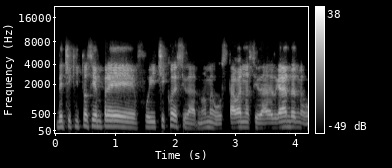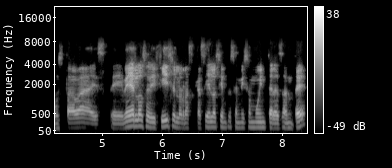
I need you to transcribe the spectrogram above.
de chiquito siempre fui chico de ciudad, ¿no? Me gustaban las ciudades grandes, me gustaba, este, ver los edificios, los rascacielos, siempre se me hizo muy interesante,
